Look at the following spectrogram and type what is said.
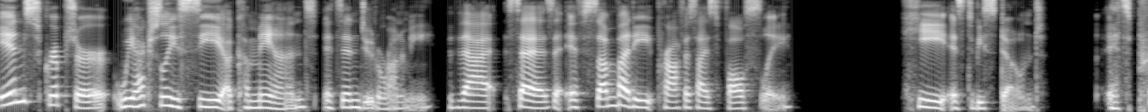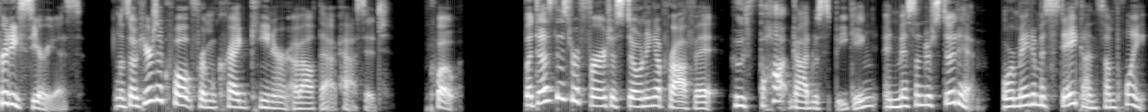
in scripture, we actually see a command, it's in Deuteronomy, that says that if somebody prophesies falsely, he is to be stoned. It's pretty serious. And so here's a quote from Craig Keener about that passage. Quote, but does this refer to stoning a prophet who thought God was speaking and misunderstood him or made a mistake on some point?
